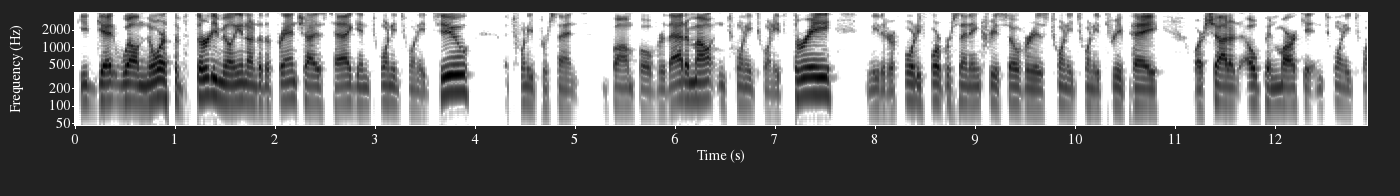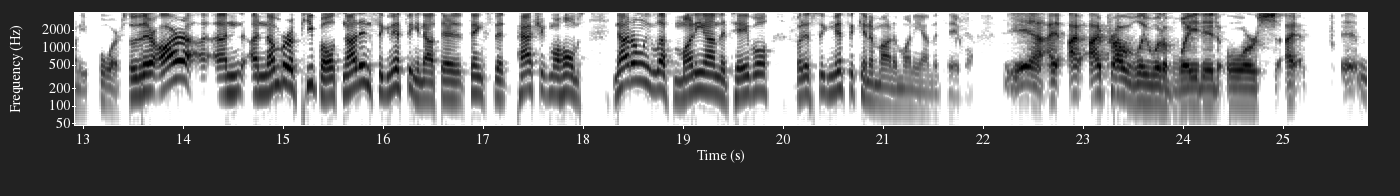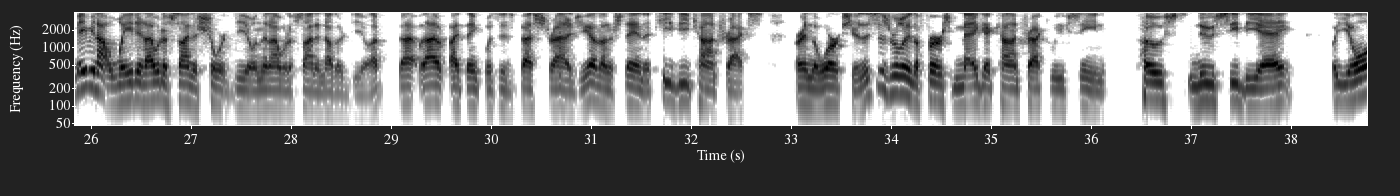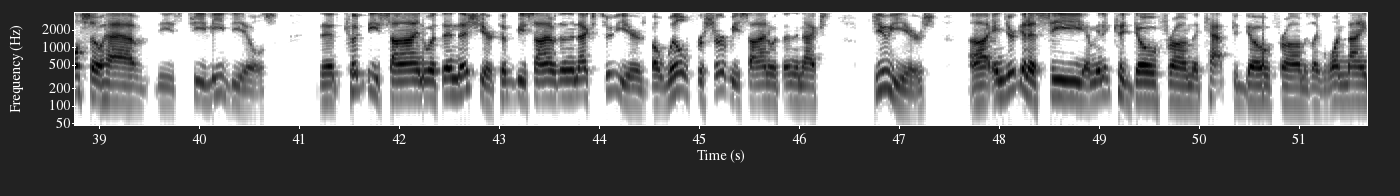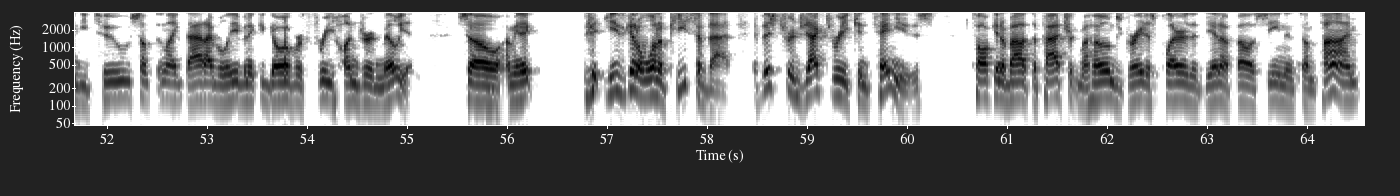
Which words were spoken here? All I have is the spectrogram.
he'd get well north of 30 million under the franchise tag in 2022 a 20% bump over that amount in 2023, and either a 44% increase over his 2023 pay or shot at open market in 2024. So there are a, a, number of people, it's not insignificant out there, that thinks that Patrick Mahomes not only left money on the table, but a significant amount of money on the table. Yeah, I, I, I probably would have waited or I, maybe not waited. I would have signed a short deal and then I would have signed another deal. That, that, that I think was his best strategy. You got to understand the TV contracts are in the works here. This is really the first mega contract we've seen post new CBA, but you also have these TV deals that could be signed within this year, could be signed within the next two years, but will for sure be signed within the next few years. Uh, and you're going to see, I mean, it could go from the cap could go from it's like 192, something like that, I believe, and it could go over 300 million. So, I mean, it, he's going to want a piece of that. If this trajectory continues, talking about the Patrick Mahomes, greatest player that the NFL has seen in some time,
